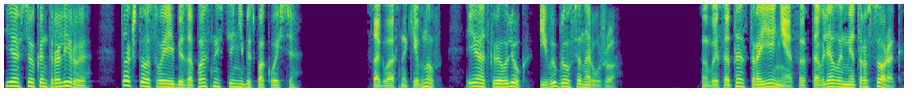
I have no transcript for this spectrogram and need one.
Я все контролирую, так что о своей безопасности не беспокойся. Согласно кивнув, я открыл люк и выбрался наружу. Высота строения составляла метров сорок.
